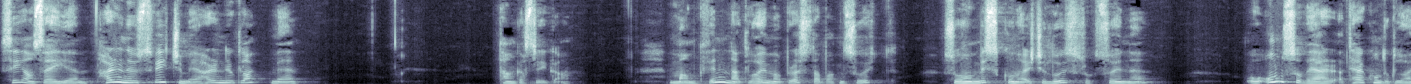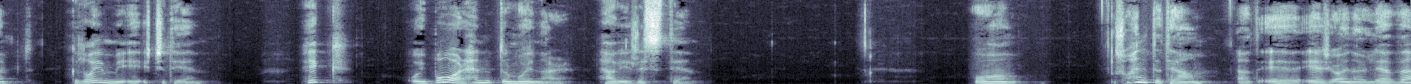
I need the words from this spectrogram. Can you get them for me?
Sian sier, Herren er svitje med, Herren er glemt med tankastryga. Man kvinna gløyma brøstabatten sutt, så hon miskunna ikkje løysfrukt søyne og om så vær at her kunne gløymt, gløymi er ikkje til. Hikk, og i boar hendur møynar, har vi rist til. Og så hendte det han at jeg er i øyne leve,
